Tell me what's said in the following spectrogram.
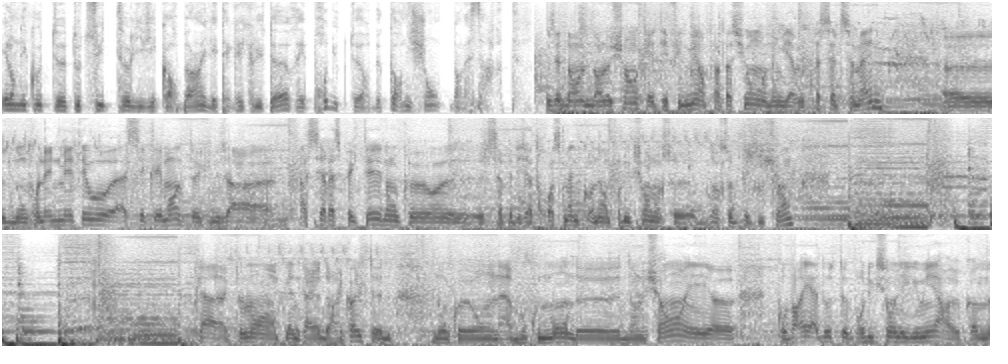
Et l'on écoute tout de suite Olivier Corbin, il est agriculteur et producteur de cornichons dans la Sarthe. Vous êtes dans, dans le champ qui a été filmé en plantation donc, il y a à peu près 7 semaines. Euh, donc on a une météo assez clémente qui nous a assez respecté. Donc euh, ça fait déjà 3 semaines qu'on est en production dans ce, dans ce petit champ. Donc là actuellement en pleine période de récolte, donc euh, on a beaucoup de monde euh, dans le champ et euh, comparé à d'autres productions légumières comme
